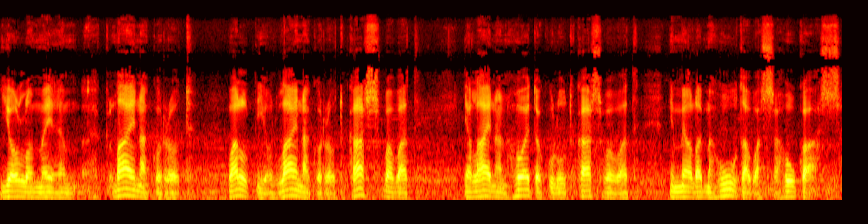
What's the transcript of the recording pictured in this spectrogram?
jolloin meidän lainakorot, valtion lainakorot kasvavat ja lainan hoitokulut kasvavat, niin me olemme huutavassa hukassa.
